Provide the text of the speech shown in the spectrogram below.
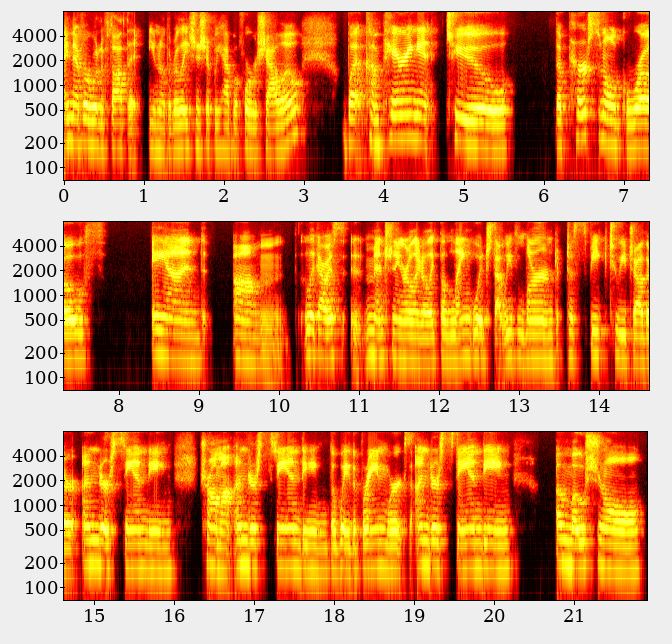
i never would have thought that you know the relationship we had before was shallow. But comparing it to the personal growth and um, like I was uh, mentioning earlier, like the language that we've learned to speak to each other, understanding trauma, understanding the way the brain works, understanding emotional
